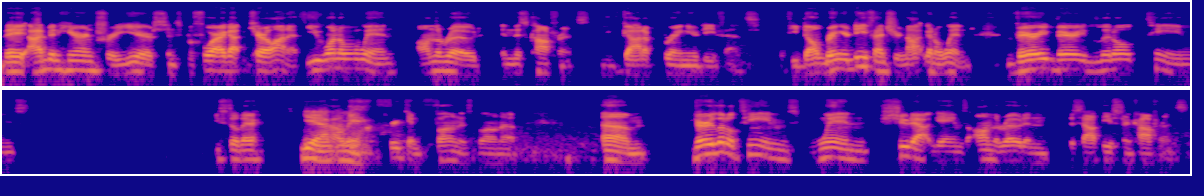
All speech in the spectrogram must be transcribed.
they I've been hearing for years since before I got to Carolina. If you want to win on the road in this conference, you've got to bring your defense. If you don't bring your defense, you're not going to win. Very, very little teams. You still there? Yeah, oh, I mean, freaking phone is blown up. Um, very little teams win shootout games on the road in the Southeastern Conference.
